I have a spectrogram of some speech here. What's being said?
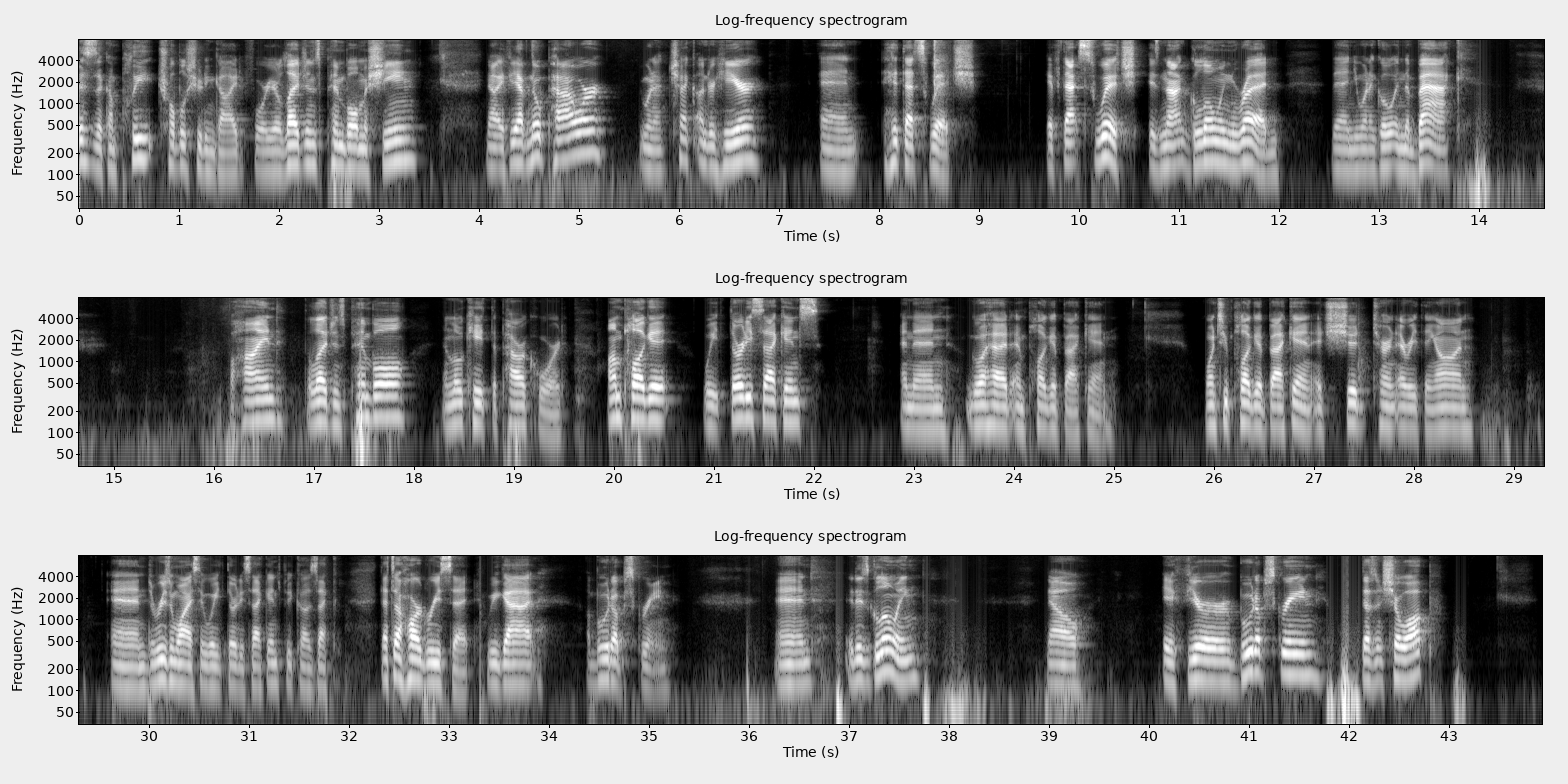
This is a complete troubleshooting guide for your Legends pinball machine. Now, if you have no power, you want to check under here and hit that switch. If that switch is not glowing red, then you want to go in the back behind the Legends pinball and locate the power cord. Unplug it, wait 30 seconds, and then go ahead and plug it back in. Once you plug it back in, it should turn everything on. And the reason why I say wait 30 seconds, because that, that's a hard reset. We got a boot up screen and it is glowing. Now, if your boot up screen doesn't show up,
